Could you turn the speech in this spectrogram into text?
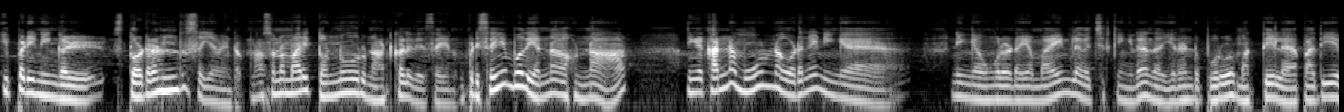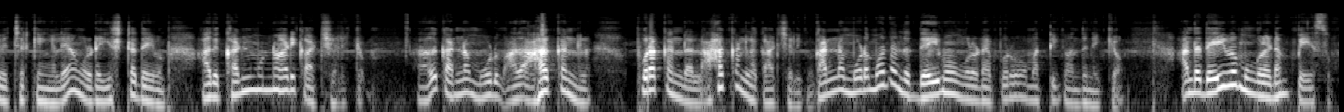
இப்படி நீங்கள் தொடர்ந்து செய்ய வேண்டும். நான் சொன்ன மாதிரி தொண்ணூறு நாட்கள் இதை செய்யணும். இப்படி செய்யும்போது என்ன ஆகும்னா நீங்கள் கண்ணை மூடின உடனே நீங்கள் நீங்கள் உங்களுடைய மைண்டில் வச்சுருக்கீங்களே அந்த இரண்டு புருவ மத்தியில் பதிய வச்சுருக்கீங்களே உங்களுடைய இஷ்ட தெய்வம். அது கண் முன்னாடி காட்சியளிக்கும் அதாவது கண்ணை மூடும் அது அகக்கண்ணில் புறக்கண்ணில் அகக்கண்ணில் காட்சியளிக்கும் கண்ணை மூடும் போது அந்த தெய்வம் உங்களுடைய புருவ மத்திக்கு வந்து நிற்கும் அந்த தெய்வம் உங்களிடம் பேசும்.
